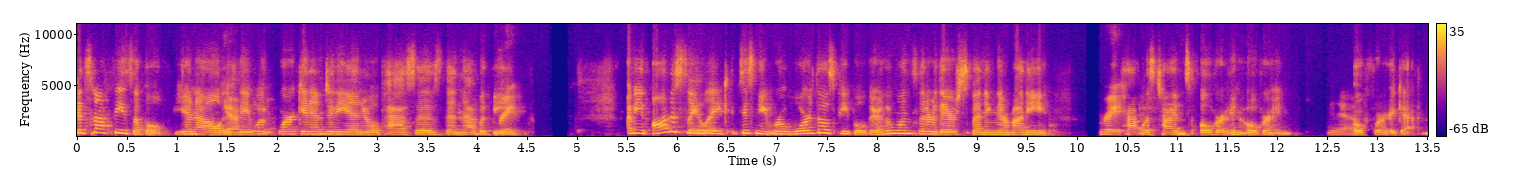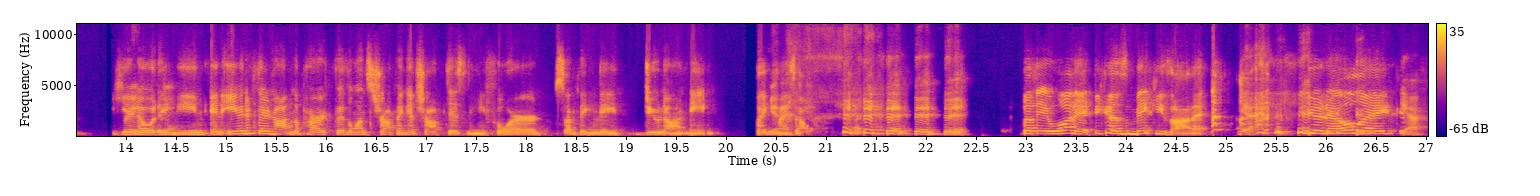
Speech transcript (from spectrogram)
It's not feasible. You know, Yeah. if they would work it into the annual passes, then that would be. Right. I mean, honestly, like Disney, reward those people. They're the ones that are there spending their money Right. countless times over and over and yeah. over again. You Right. know what I mean? And even if they're not in the park, they're the ones shopping at Shop Disney for something they do not need, like Yeah. myself. But they want it because Mickey's on it. Yeah. you know, like yeah.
